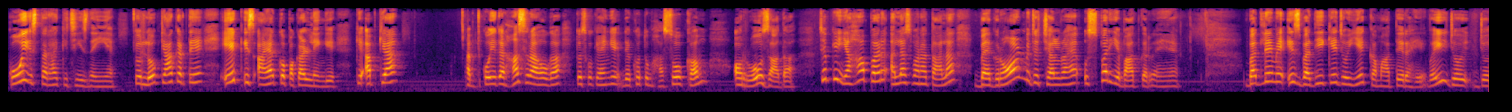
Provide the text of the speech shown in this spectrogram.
کوئی اس طرح کی چیز نہیں ہے۔ تو لوگ کیا کرتے ہیں؟ ایک اس آیت کو پکڑ لیں گے کہ اب کیا؟ اب کوئی اگر ہنس رہا ہوگا تو اس کو کہیں گے، دیکھو تم ہنسو کم اور رو زیادہ۔ جبکہ یہاں پر اللہ سبحانہ تعالیٰ بیک گراؤنڈ میں جو چل رہا ہے، اس پر یہ بات کر رہے ہیں۔ بدلے میں اس بدی کے جو یہ کماتے رہے، وہی جو جو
